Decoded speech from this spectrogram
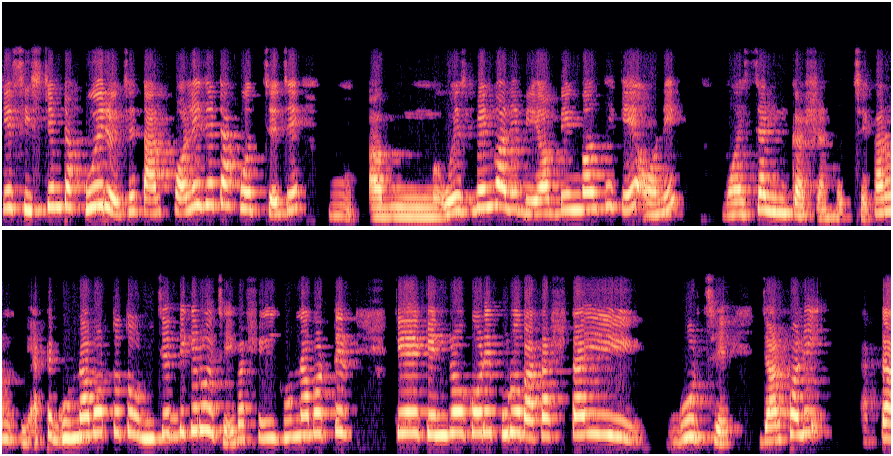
যে সিস্টেমটা হয়ে রয়েছে, তার ফলে যেটা হচ্ছে যে ওয়েস্ট বেঙ্গলে বে অফ বেঙ্গল থেকে অনেক ময়েশ্চার ইনকারশন হচ্ছে। কারণ একটা ঘূর্ণাবর্ত তো নিচের দিকে রয়েছে, এবার সেই ঘূর্ণাবর্তের কে কেন্দ্র করে পুরো বাতাসটাই ঘুরছে। যার ফলে একটা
